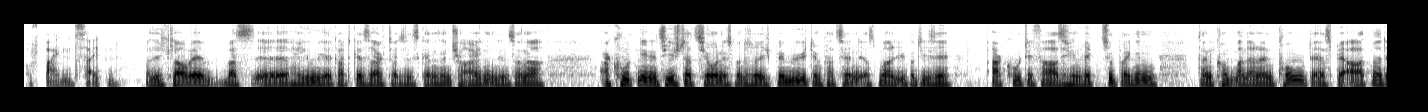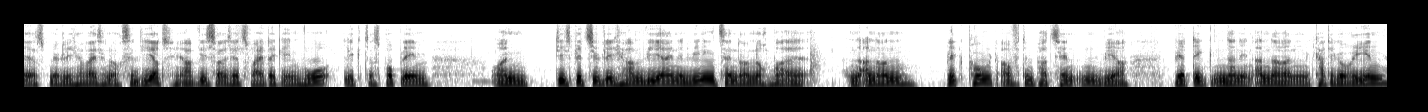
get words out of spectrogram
auf beiden Seiten. Also ich glaube, was äh, Herr Junge gerade gesagt hat, ist ganz entscheidend. In so einer akuten Intensivstation ist man natürlich bemüht, den Patienten erstmal über diese akute Phase hinwegzubringen. Dann kommt man an einen Punkt, er ist beatmet, er ist möglicherweise noch sediert. Ja, wie soll es jetzt weitergehen? Wo liegt das Problem? Und diesbezüglich haben wir in den Wiening-Zentren nochmal einen anderen Blickpunkt auf den Patienten. Wir, wir denken dann in anderen Kategorien.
